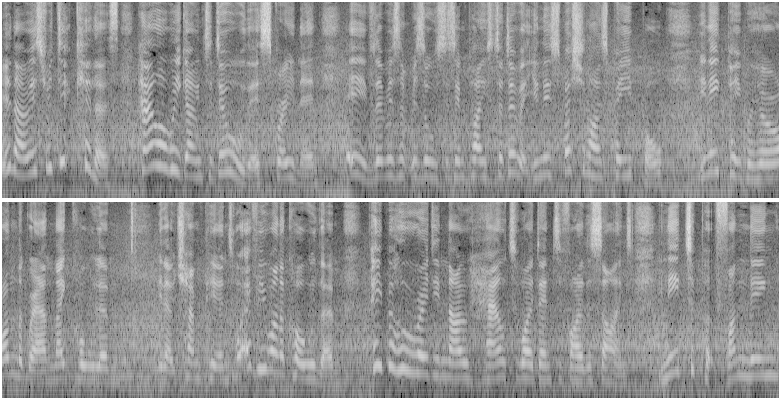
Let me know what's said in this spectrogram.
You know, it's ridiculous. How are we going to do all this screening if there isn't resources in place to do it? You need specialised people. You need people who are on the ground. They call them, you know, champions, whatever you want to call them. People who already know how to identify the signs. You need to put funding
